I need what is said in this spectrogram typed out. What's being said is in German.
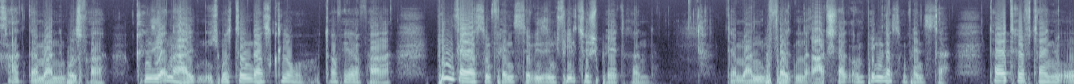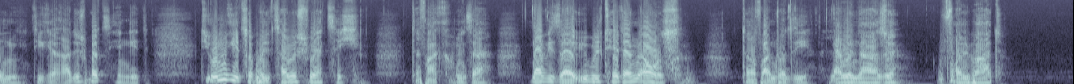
fragt der Mann den Busfahrer. Können Sie anhalten? Ich muss dringend aufs Klo. Darauf der Fahrer. Pinkelt aus dem Fenster, wir sind viel zu spät dran. Der Mann befolgt den Ratschlag und pinkelt aus dem Fenster. Dabei trifft er eine Omi, die gerade spazieren geht. Die Omi geht zur Polizei und beschwert sich. Der fragt Kommissar, na wie sah der Übeltäter denn aus? Darauf antwortet sie, lange Nase, Vollbart.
